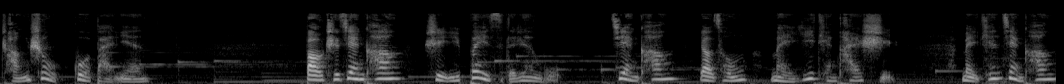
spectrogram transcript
长寿过百年。保持健康是一辈子的任务，健康要从每一天开始，每天健康，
